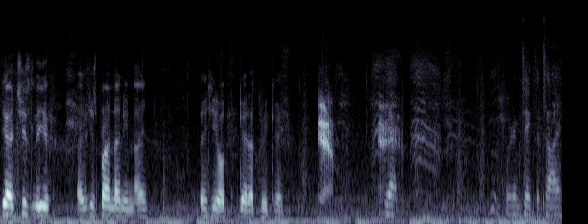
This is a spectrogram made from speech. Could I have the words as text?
Yeah, just leave. Uh, he's probably 99. Then he'll get a 3k. Yeah. Yeah. Yep. We're gonna take the tie.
